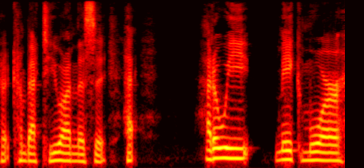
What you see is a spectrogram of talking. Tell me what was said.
c- come back to you on this. How, how do we make more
